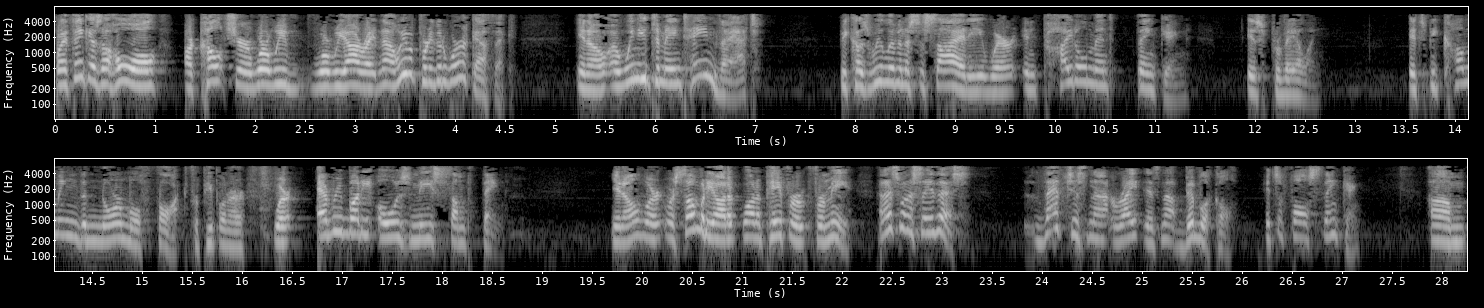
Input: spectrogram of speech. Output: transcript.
But I think as a whole, our culture, where we where we are right now, we have a pretty good work ethic. You know, and we need to maintain that because we live in a society where entitlement thinking is prevailing. It's becoming the normal thought for people in our where everybody owes me something. You know, where, where somebody ought to, ought to pay for, for me. And I just want to say this. That's just not right. It's not biblical. It's a false thinking. Um,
